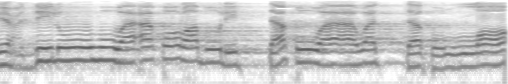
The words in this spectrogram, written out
اعدلوا هو أقرب للتقوى واتقوا الله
